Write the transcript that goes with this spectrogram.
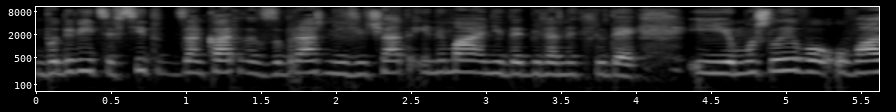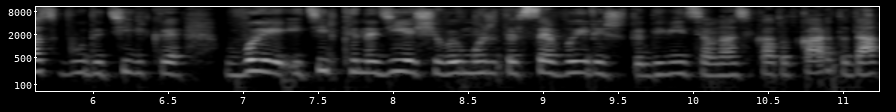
Бо дивіться, всі тут на картах зображені дівчата, і немає ніде біля них людей. І, можливо, у вас буде тільки ви і тільки надія, що ви можете все вирішити. Дивіться, у нас яка тут карта, да?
